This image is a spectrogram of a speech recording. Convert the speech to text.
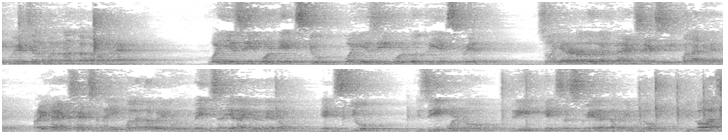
ಈಕ್ವೇಷನ್ ಒನ್ ಅಂತ ತಗೊಂಡ್ರೆ, y is equal to x cube, y is equal to 3x square. So ಎರಡರಲ್ಲೂ ಲೆಫ್ಟ್ ಹ್ಯಾಂಡ್ ಸೈಡ್ಸ್ ಈಕ್ವಲ್ ಆಗಿದೆ. ರೈಟ್ ಹ್ಯಾಂಡ್ ಸೈಡ್ಸ್ ಅನ್ನ ಈಕ್ವಲ್ ಅಂತ ಬರೀಬಹುದು ಮೀನ್ಸ್ ಏನಾಗಿರುತ್ತೆ ಅದು? X cube is equal to three x square ಅಂತ ಬರೀಬಹುದು because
